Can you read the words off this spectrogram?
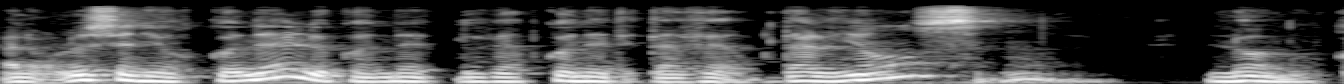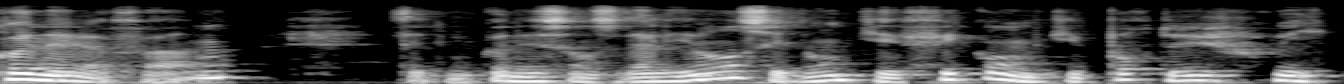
Alors, le Seigneur connaît, le, connaître, le verbe connaître est un verbe d'alliance. Hein. L'homme connaît la femme, c'est une connaissance d'alliance et donc qui est féconde, qui porte du fruit.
